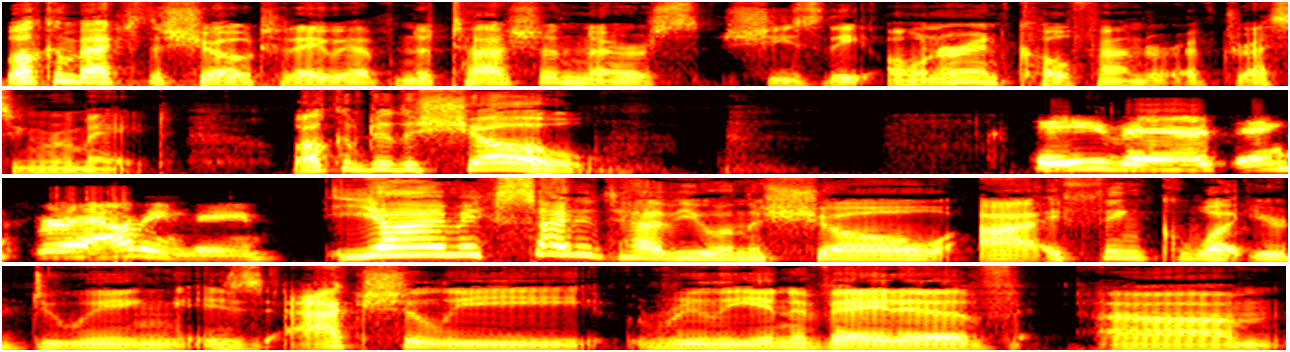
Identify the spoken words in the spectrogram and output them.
Welcome back to the show. Today we have Natasha Nurse. She's the owner and co founder of Dressing Room 8. Welcome to the show. Hey there. Thanks for having me. Yeah, I'm excited to have you on the show. I think what you're doing is actually really innovative um,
